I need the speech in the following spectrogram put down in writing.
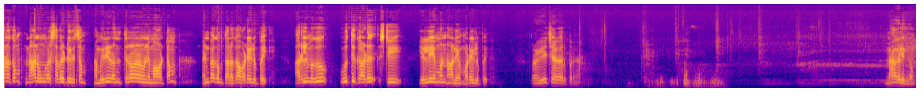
வணக்கம். நான் உங்கள் சபரி டூரிசம். நம்ம இருக்கிற வந்து திருவண்ணாமலை மாவட்டம் வெண்பாக்கம் தாலுகா வடையிலுப்பை. அருள்மிகு ஊத்துக்காடு ஸ்ரீ எல்லையம்மன் ஆலயம் வடையிலுப்பை. அப்புறம் ஏச்சியாக இருப்பாருங்க நாகலிங்கம்.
